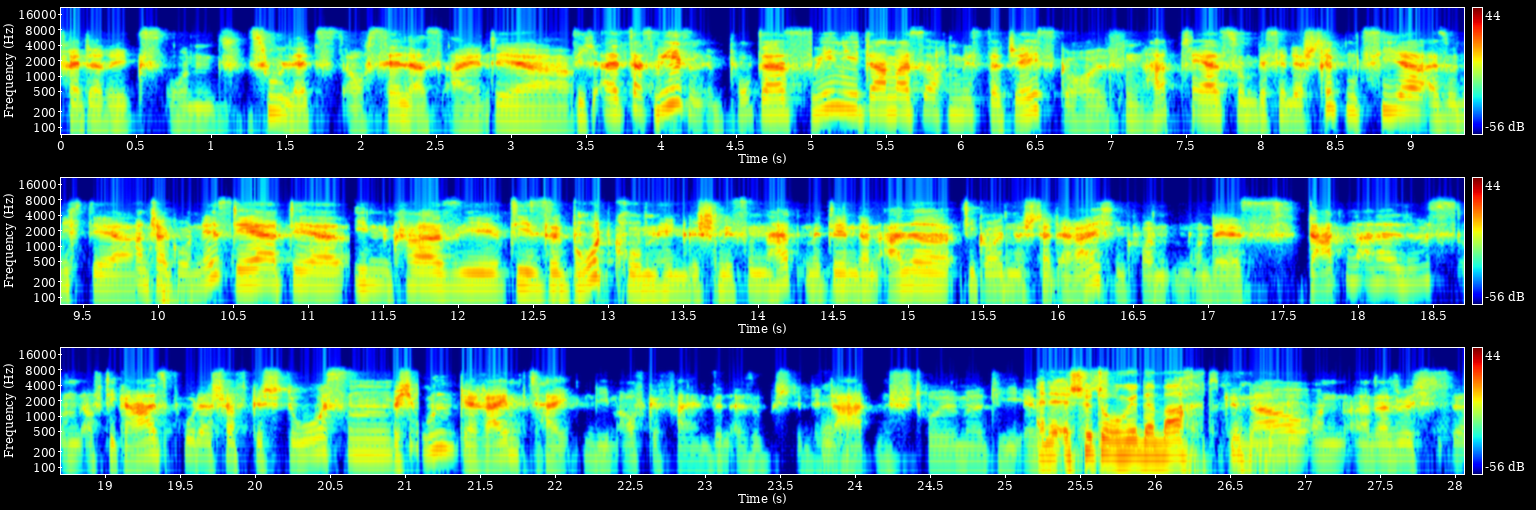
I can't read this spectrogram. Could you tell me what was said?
Fredericks und zuletzt auch Sellers ein, der sich als das Wesen empuppt, das Weenie damals auch Mr. Jace geholfen hat. Er ist so ein bisschen der Strippenzieher, also nicht der Antagonist, der, der ihnen quasi diese Brotkrumen hingeschmissen hat, mit denen dann alle die Goldene Stadt erreichen konnten. Und er ist Datenanalyst und auf die Gralsbruderschaft gestoßen durch Ungereimtheiten, die ihm aufgefallen sind, also bestimmte ja. Datenströme, die eine Erschütterung in der Macht. Genau, und äh, dadurch äh,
